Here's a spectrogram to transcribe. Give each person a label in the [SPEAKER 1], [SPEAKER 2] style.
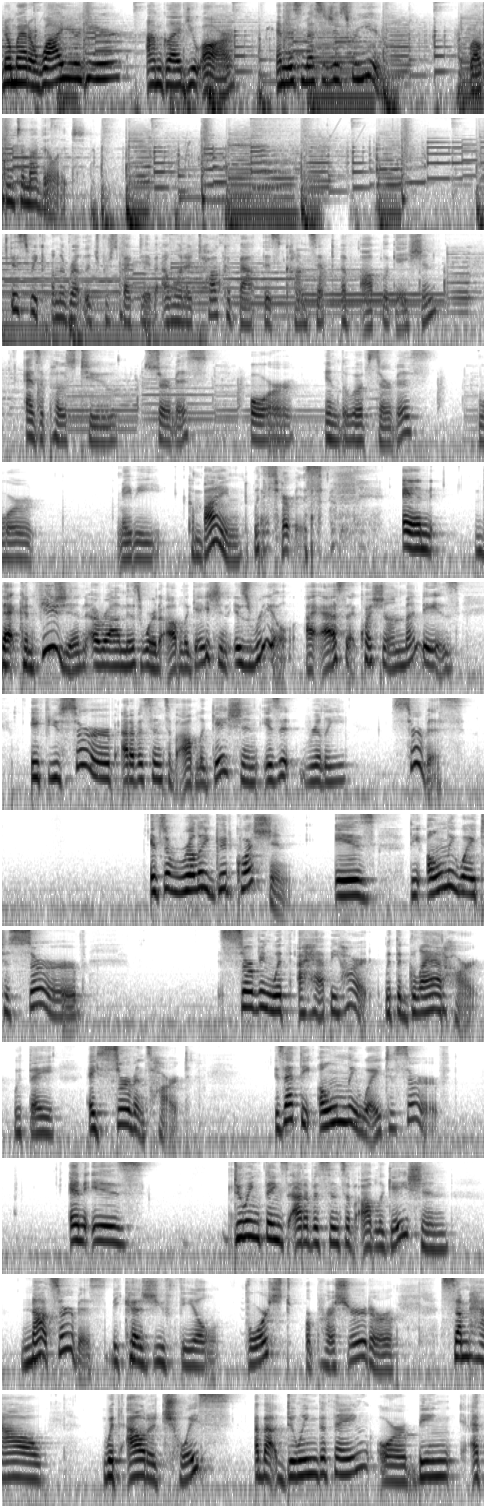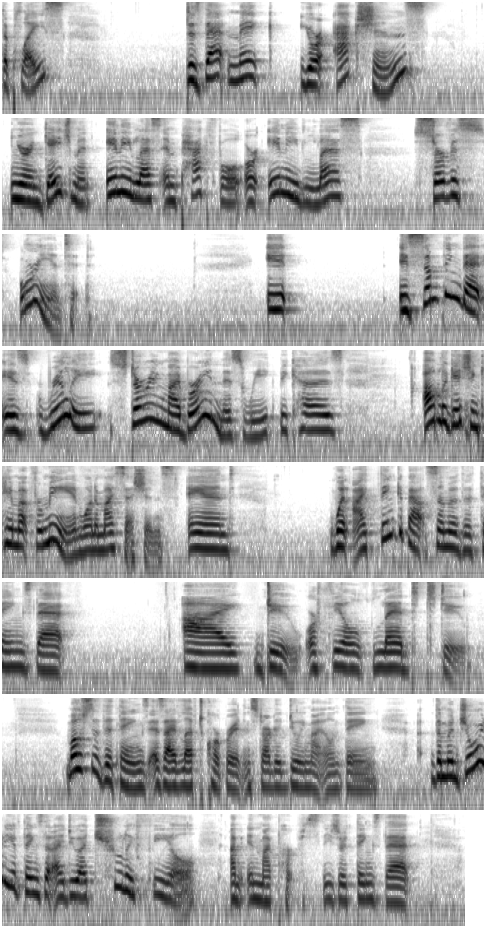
[SPEAKER 1] No matter why you're here, I'm glad you are, and this message is for you. Welcome to my village. This week on the Rutledge Perspective, I want to talk about this concept of obligation as opposed to service or in lieu of service or maybe combined with service. And that confusion around this word obligation is real. I asked that question on Monday is if you serve out of a sense of obligation, is it really service? It's a really good question. Is the only way to serve serving with a happy heart, with a glad heart, with a, a servant's heart? Is that the only way to serve? And is doing things out of a sense of obligation not service because you feel forced or pressured or somehow without a choice about doing the thing or being at the place, does that make your actions, your engagement, any less impactful or any less service oriented? It is something that is really stirring my brain this week because obligation came up for me in one of my sessions. And when I think about some of the things that I do or feel led to do. Most of the things as I left corporate and started doing my own thing, the majority of things that I do, I truly feel I'm in my purpose. These are things that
